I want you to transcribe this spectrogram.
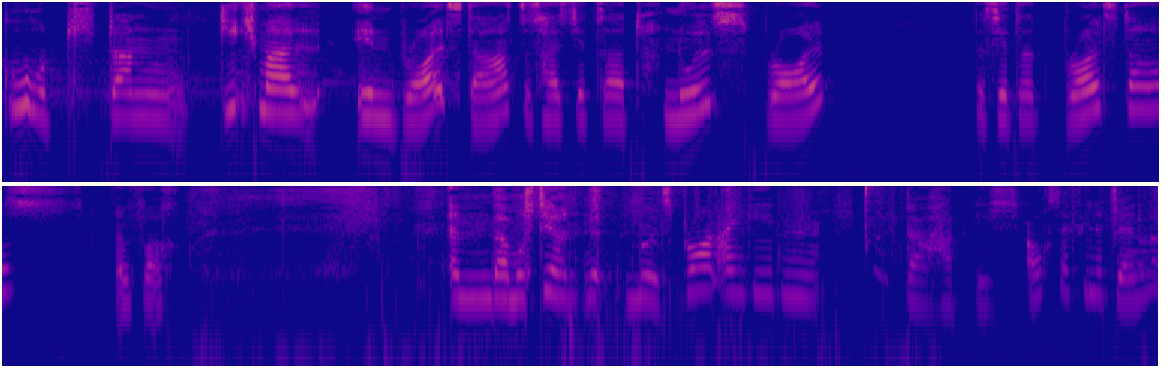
Gut, dann gehe ich mal in Brawl Stars. Das heißt, jetzt hat Nulls Brawl. Das jetzt hat Brawl Stars. Einfach. Ähm, da musst ihr Nulls Brawl eingeben. Da habe ich auch sehr viele Gems.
